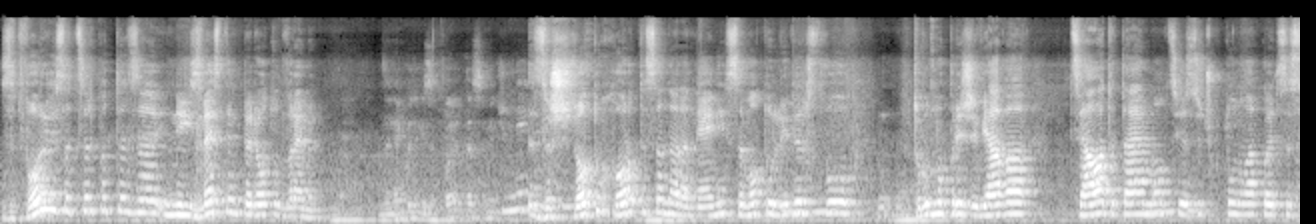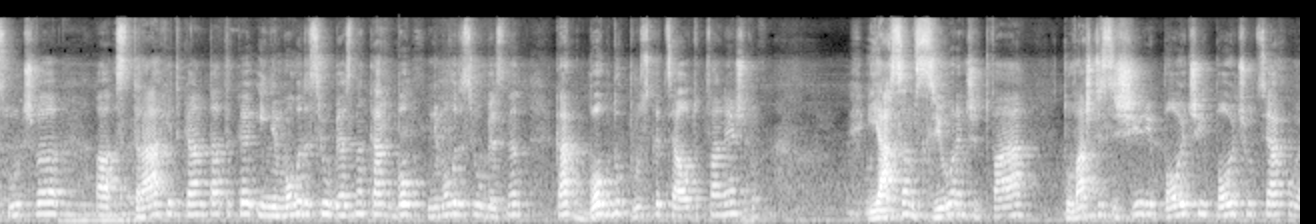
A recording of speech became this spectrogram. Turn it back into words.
Затворили са църквата за неизвестен период от време. Ги затвори, те сами Защото хората са наранени, самото лидерство трудно преживява цялата тая емоция, всичкото това, което се случва, а, страх и така нататък и не могат да си обяснят как Бог, не могат да си обяснят как Бог допуска цялото това нещо. И аз съм сигурен, че това, това ще се шири повече и повече от всякога.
